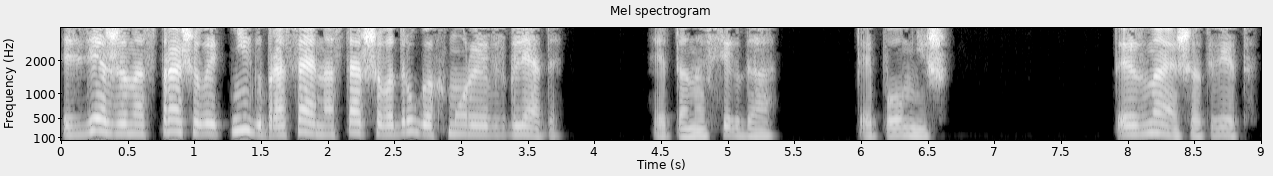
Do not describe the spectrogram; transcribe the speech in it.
Сдержанно спрашивает Ник, бросая на старшего друга хмурые взгляды. «Это навсегда. Ты помнишь?» Ты знаешь ответ.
